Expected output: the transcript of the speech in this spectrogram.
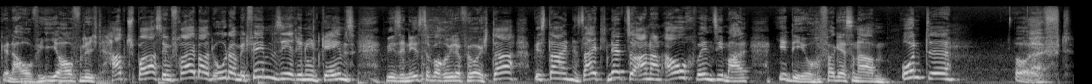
genau wie ihr hoffentlich. Habt Spaß im Freibad oder mit Filmen, Serien und Games. Wir sind nächste Woche wieder für euch da. Bis dahin, seid nett zu anderen, auch wenn sie mal ihr Deo vergessen haben. Und, äh, läuft.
